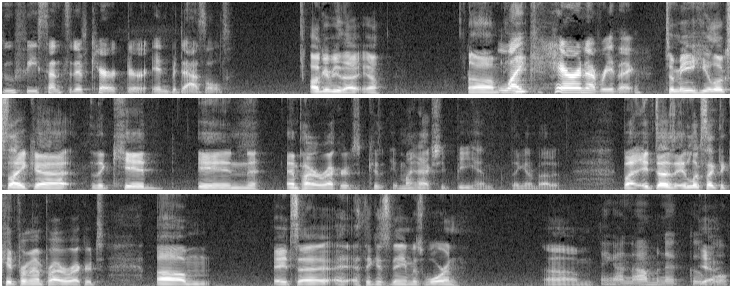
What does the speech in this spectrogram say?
goofy, sensitive character in Bedazzled, I'll give you that. Yeah. Um, he- like hair and everything. to me, he looks like uh, the kid in Empire Records because it might actually be him. Thinking about it, but it does. It looks like the kid from Empire Records. Um, it's uh, I- I think his name is Warren. Um, Hang on, now I'm gonna Google.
